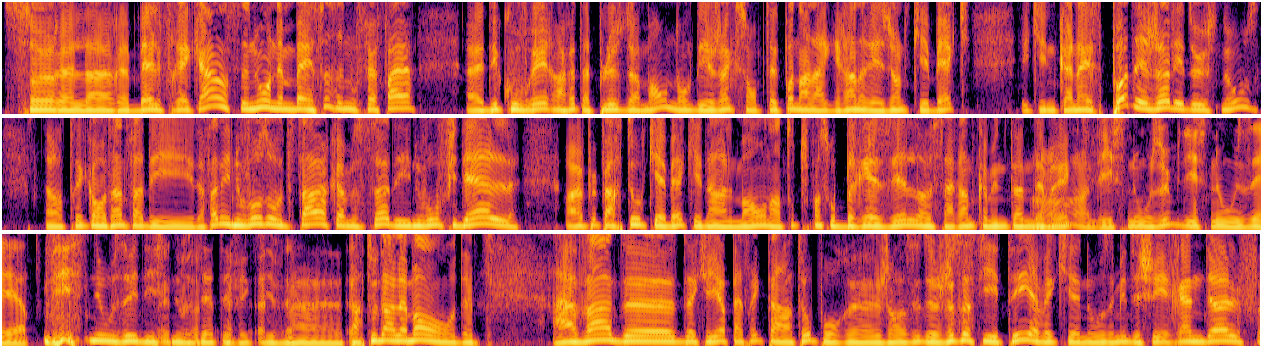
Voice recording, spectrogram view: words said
sur euh, leur belle fréquence. Nous, on aime bien ça. Ça nous fait faire euh, découvrir en fait à plus de monde. Donc des gens qui sont peut-être pas dans la grande région de Québec et qui ne connaissent pas déjà les deux snooze. Alors très content de faire des, de faire des nouveaux auditeurs comme ça, des nouveaux fidèles un peu partout au Québec et dans le monde. En tout, je pense au Brésil, là, ça rentre comme une tonne de briques. Ah, des snoozeux et des snoozettes. Des snoozeux et des snoozettes, effectivement, euh, partout dans le monde. Avant d'accueillir Patrick tantôt pour euh, jaser de jeux de société avec euh, nos amis de chez Randolph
